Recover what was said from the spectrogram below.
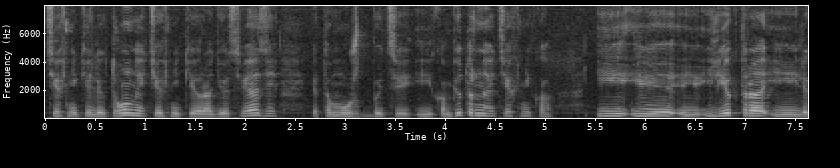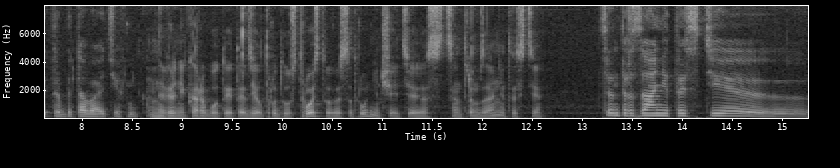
техники электронной, техники радиосвязи. Это может быть и компьютерная техника – и, и, и электро, и электробытовая техника. Наверняка работает отдел трудоустройства, вы сотрудничаете с Центром занятости? Центр занятости,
